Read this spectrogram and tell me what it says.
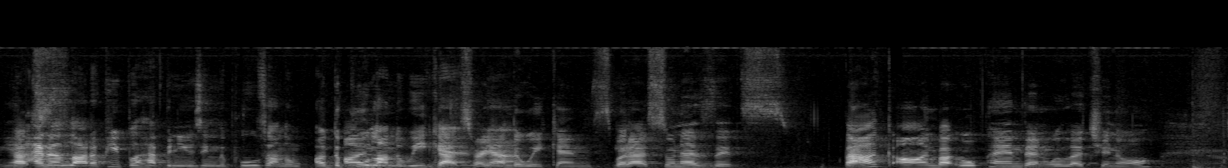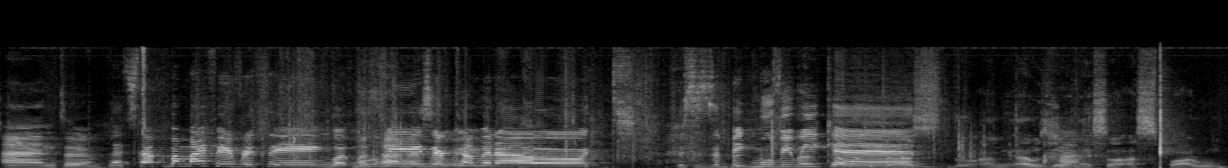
yeah. That's and a lot of people have been using the pools on the uh, the pool on, on the weekends. That's right, yeah. on the weekends. But yeah. as soon as it's back on, back open, then we'll let you know. And uh, let's talk about my favorite thing. What movies are movie? coming out? this is a big movie weekend. I, I, wanted to ask though. I mean, I was there uh-huh. and I saw a spa room.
